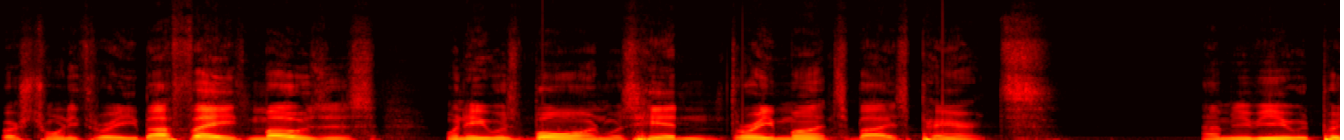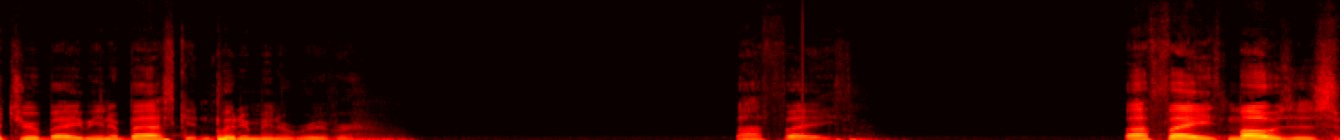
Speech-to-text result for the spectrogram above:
Verse 23 By faith, Moses, when he was born, was hidden three months by his parents how many of you would put your baby in a basket and put him in a river? By faith. By faith, Moses,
